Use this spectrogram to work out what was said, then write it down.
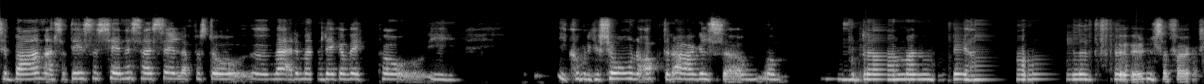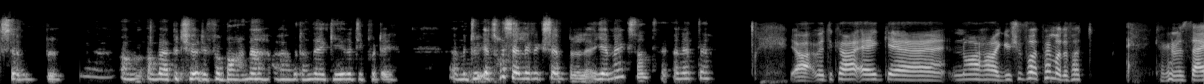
til barn. Altså det å kjenne seg selv og forstå uh, hva er det man legger vekt på i, i kommunikasjon og oppdragelse, og, hvordan man behandler følelser, f.eks. Og, og hva betyr det for barna, og hvordan reagerer de på det. Men du, jeg tror selv et eksempel hjemme, ikke sant, Anette? Ja, vet du hva. Jeg, eh, nå har jeg jo ikke fått, på en måte fått hva kan du si,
